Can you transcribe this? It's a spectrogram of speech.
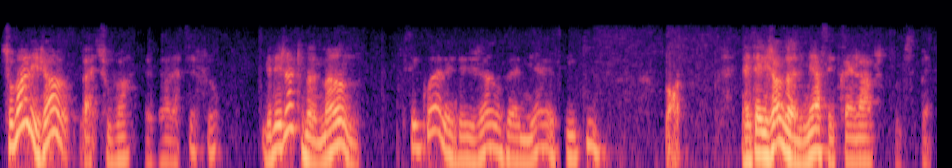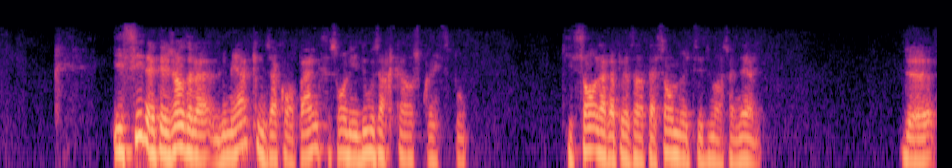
Souvent, les gens, ben souvent, c'est relatif, là. Il y a des gens qui me demandent, c'est quoi l'intelligence de la lumière? C'est qui? Bon, l'intelligence de la lumière, c'est très large. Ici, l'intelligence de la lumière qui nous accompagne, ce sont les douze archanges principaux, qui sont la représentation multidimensionnelle de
